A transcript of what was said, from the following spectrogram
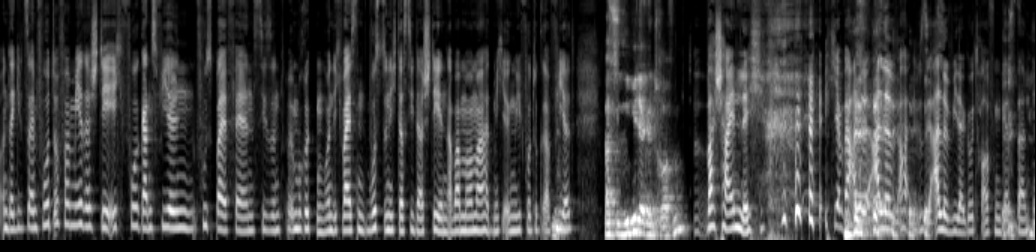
Und da gibt es ein Foto von mir, da stehe ich vor ganz vielen Fußballfans, die sind im Rücken. Und ich weiß, wusste nicht, dass sie da stehen, aber Mama hat mich irgendwie fotografiert. Hast du sie wieder getroffen? Wahrscheinlich. ich habe alle, alle, sie alle wieder getroffen gestern.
